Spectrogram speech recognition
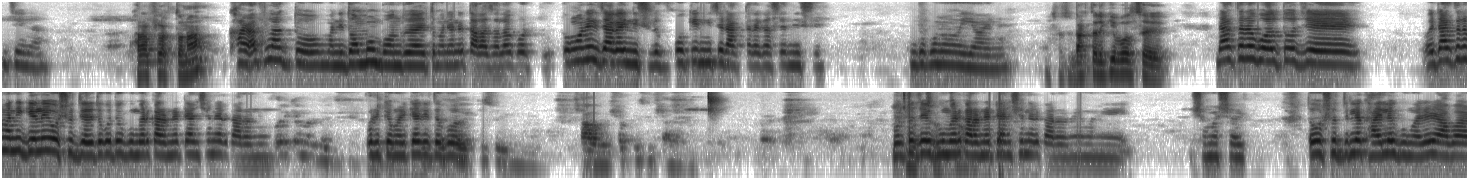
জি না। খারাপ লাগতো না? খারাপ লাগতো মানে দম বন্ধ হয়ে যেত মানে অনেক তালা জ্বালা করতো। তো অনেক জায়গায় নিছিল ফকির নিচে ডাক্তারের কাছে নিছে। কিন্তু কোনো ইয়ে হয়নি। আচ্ছা, ডাক্তারে কি বলছে? ডাক্তারে বলতো যে ওই ডাক্তারে মানে গেলেই ওষুধ দিয়ে দিত কোথাও ঘুমের কারণে টেনশনের কারণে। পরীক্ষা মরীক্ষা দিতে বল বলতো যে আচ্ছা, ঘুমের আচ্ছা। কারণে টেনশনের কারণে মানে সমস্যা তো ওষুধ দিলে খাইলে ঘুমালে আবার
